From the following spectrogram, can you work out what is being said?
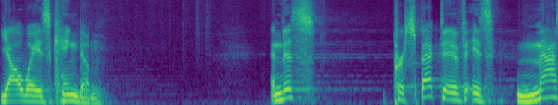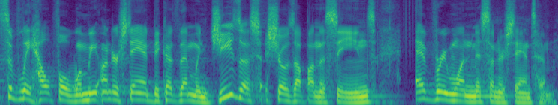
Yahweh's kingdom. And this perspective is massively helpful when we understand because then when Jesus shows up on the scenes, everyone misunderstands him.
